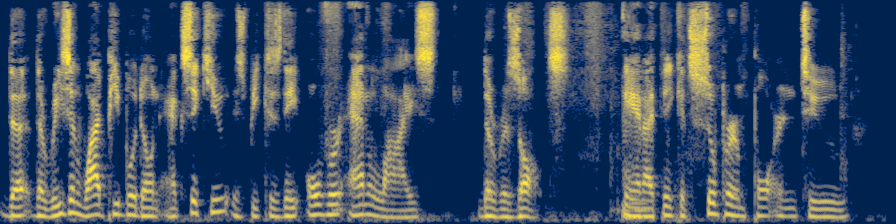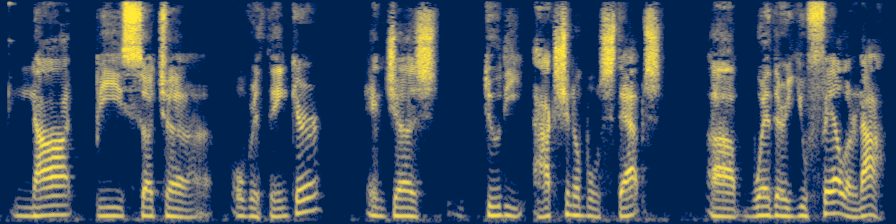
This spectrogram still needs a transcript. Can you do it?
the the reason why people don't execute is because they overanalyze the results. Mm-hmm. And I think it's super important to not be such a overthinker and just do the actionable steps, uh, whether you fail or not.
